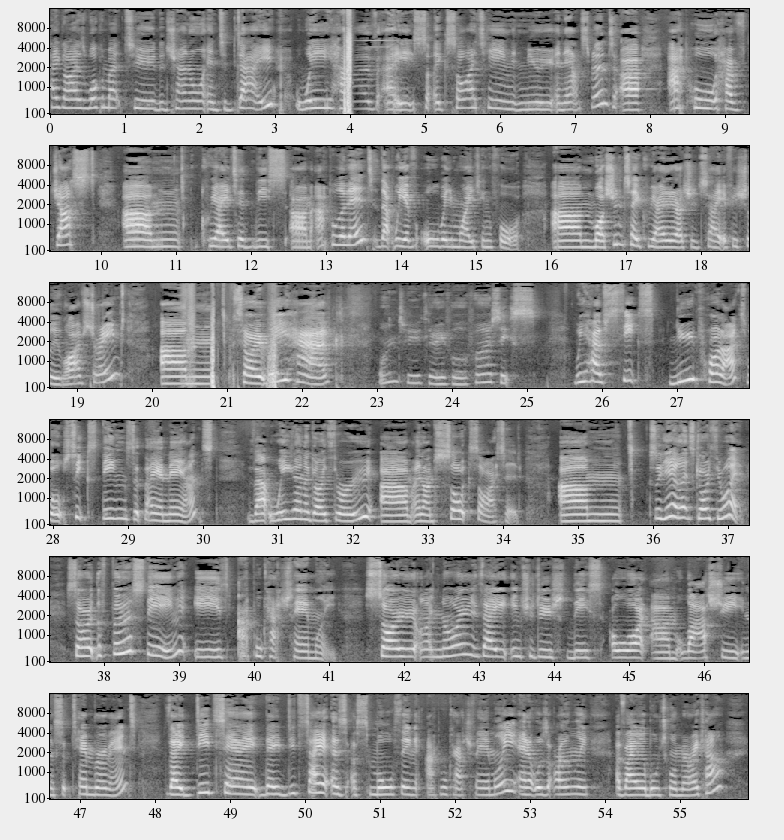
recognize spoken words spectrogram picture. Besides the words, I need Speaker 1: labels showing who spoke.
Speaker 1: Hey guys, welcome back to the channel, and today we have a exciting new announcement. Uh, Apple have just um, created this um, Apple event that we have all been waiting for. Um, well, I shouldn't say created, I should say officially live streamed. Um, so we have one, two, three, four, five, six. We have six new products, well, six things that they announced that we're going to go through, um, and I'm so excited. Um, so, yeah, let's go through it. So, the first thing is Apple Cash Family. So, I know they introduced this a lot um, last year in the September event. They did say they did say it as a small thing, Apple Cash Family, and it was only available to America.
